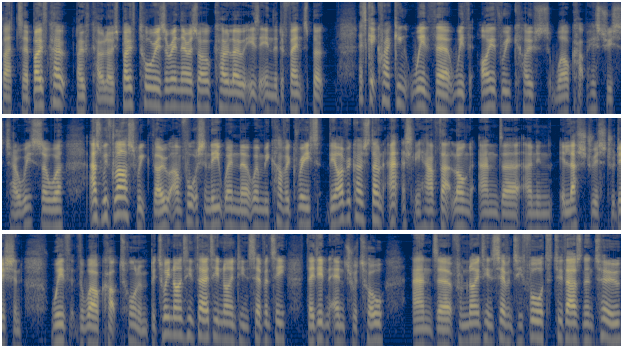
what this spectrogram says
But uh, both Co- both Kolos, both Toures are in there as well. Kolo is in the defence. But let's get cracking with uh, with Ivory Coast's World Cup history, shall we? So uh, as with last week, though, unfortunately, when uh, when we cover Greece, the Ivory Coast don't actually have that long and uh, an illustrious tradition with the World Cup tournament. Between 1930 and 1970, they didn't enter at all, and uh, from 1974 to 2002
